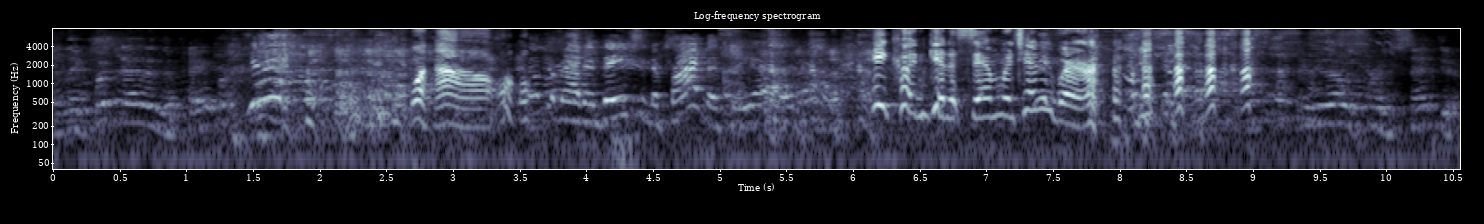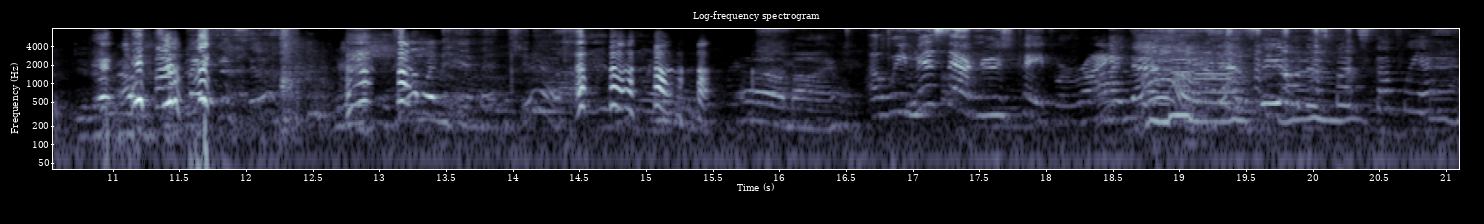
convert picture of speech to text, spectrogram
And they put that in the paper? Yeah. wow. Talk about invasion of privacy. I don't know. He couldn't get a sandwich anywhere. Maybe that was for incentive, you know? That would- yeah. Oh, my. Oh, we missed our newspaper, right? I know. Let's see all this fun stuff we have.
